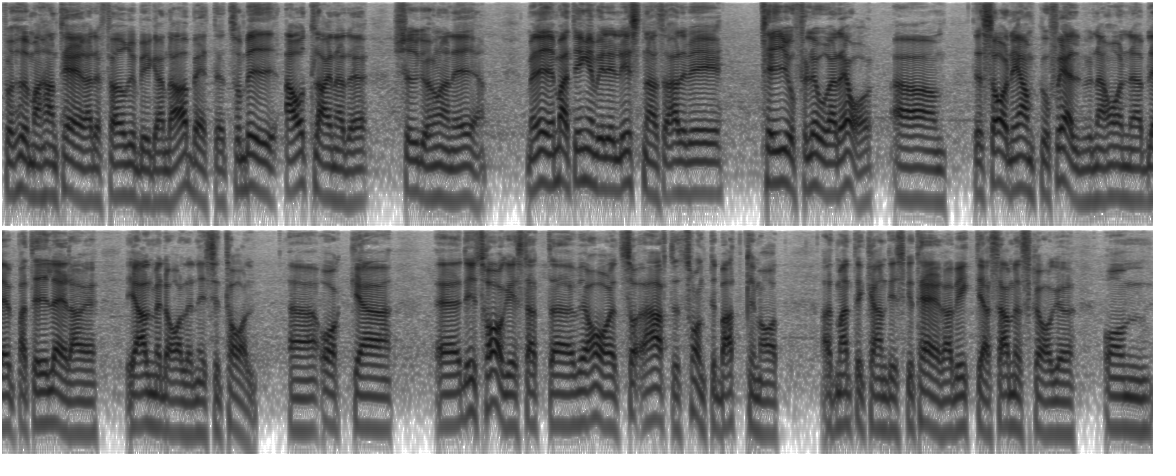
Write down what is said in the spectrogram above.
för hur man hanterar det förebyggande arbetet som vi outlinade 2009. Men i och med att ingen ville lyssna så hade vi tio förlorade år. Uh, det sa Nyamko själv när hon blev partiledare i Almedalen i sitt tal. och det är tragiskt att vi har ett, haft ett sådant debattklimat att man inte kan diskutera viktiga samhällsfrågor om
